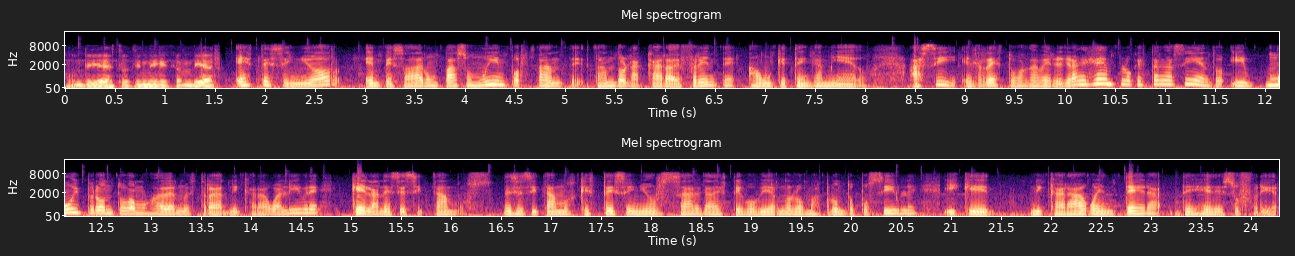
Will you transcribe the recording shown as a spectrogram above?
un día esto tiene que cambiar. Este Señor empezó a dar un paso muy importante, dando la cara de frente aunque tenga miedo. Así el resto van a ver el gran ejemplo que están haciendo y muy pronto vamos a ver nuestra Nicaragua libre que la necesitamos. Necesitamos que este Señor salga de este gobierno lo más pronto posible y que Nicaragua entera deje de sufrir.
